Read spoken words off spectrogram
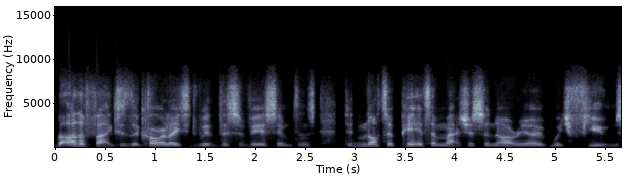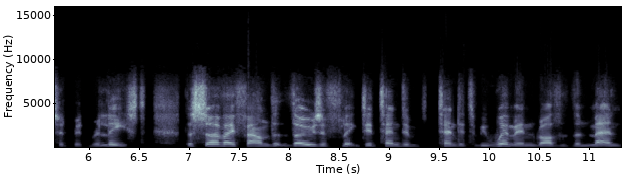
But other factors that correlated with the severe symptoms did not appear to match a scenario which fumes had been released. The survey found that those afflicted tended, tended to be women rather than men,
